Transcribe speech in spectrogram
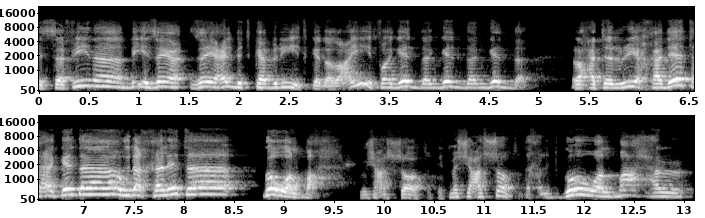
السفينة بقي زي زي علبة كبريت كده ضعيفة جدا جدا جدا. راحت الريح خدتها كده ودخلتها جوه البحر مش على الشاطئ كانت ماشية على الشاطئ دخلت جوه البحر.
